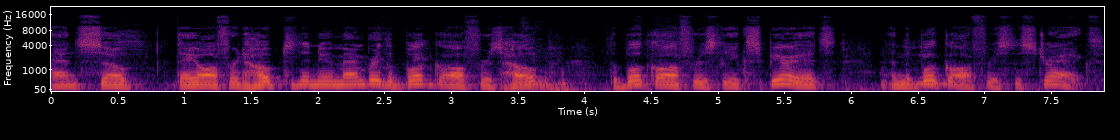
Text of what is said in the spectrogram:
And so they offered hope to the new member. The book offers hope, the book offers the experience, and the book offers the strength.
